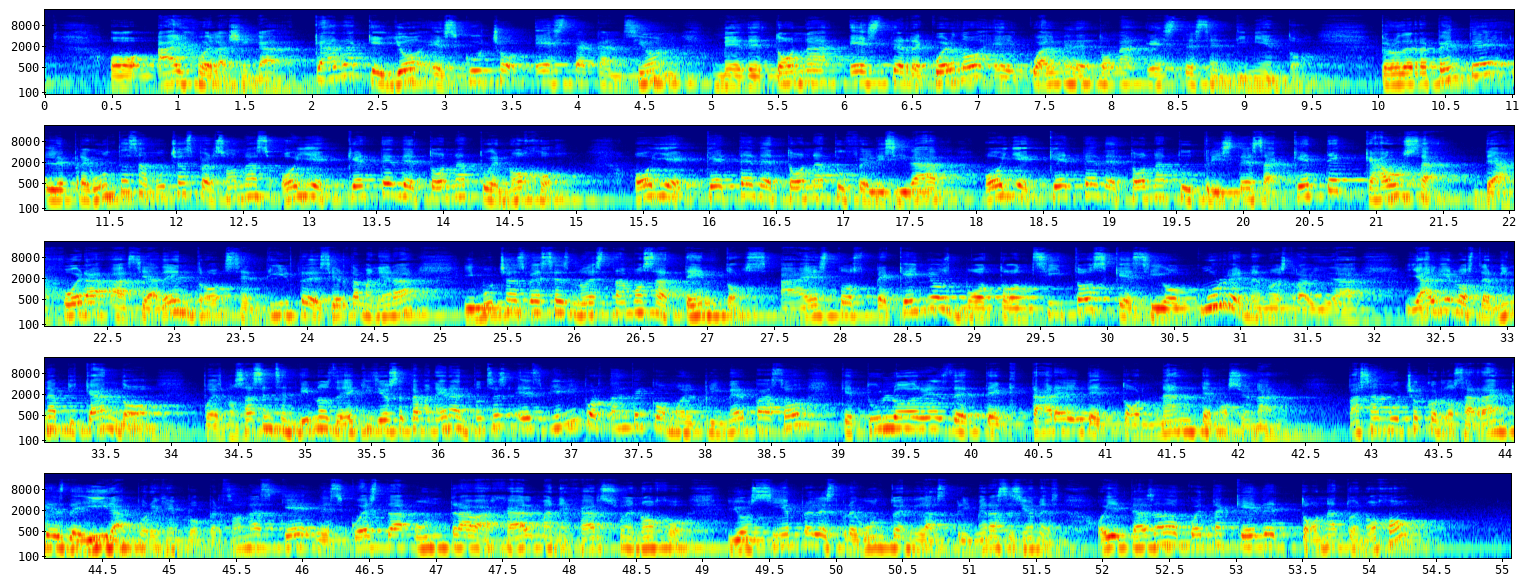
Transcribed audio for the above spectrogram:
O, ay, hijo de la chingada, cada que yo escucho esta canción, me detona este recuerdo, el cual me detona este sentimiento. Pero de repente le preguntas a muchas personas, oye, ¿qué te detona tu enojo? Oye, ¿qué te detona tu felicidad? Oye, ¿qué te detona tu tristeza? ¿Qué te causa de afuera hacia adentro sentirte de cierta manera? Y muchas veces no estamos atentos a estos pequeños botoncitos que si ocurren en nuestra vida y alguien nos termina picando, pues nos hacen sentirnos de X y o Z manera. Entonces es bien importante como el primer paso que tú logres detectar el detonante emocional. Pasa mucho con los arranques de ira, por ejemplo, personas que les cuesta un trabajar manejar su enojo. Yo siempre les pregunto en las primeras sesiones, oye, ¿te has dado cuenta qué detona tu enojo?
